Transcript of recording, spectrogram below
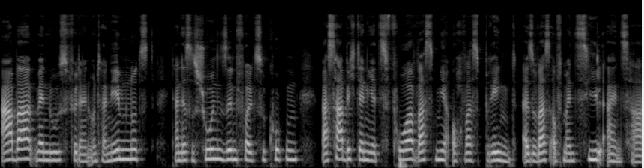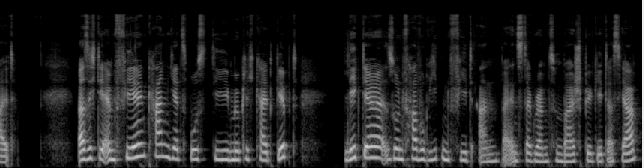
Aber wenn du es für dein Unternehmen nutzt, dann ist es schon sinnvoll zu gucken, was habe ich denn jetzt vor, was mir auch was bringt, also was auf mein Ziel einzahlt. Was ich dir empfehlen kann, jetzt wo es die Möglichkeit gibt, leg dir so ein Favoritenfeed an. Bei Instagram zum Beispiel geht das ja,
